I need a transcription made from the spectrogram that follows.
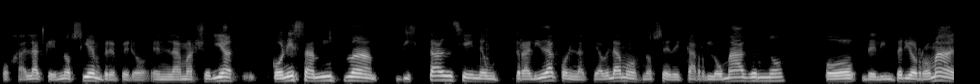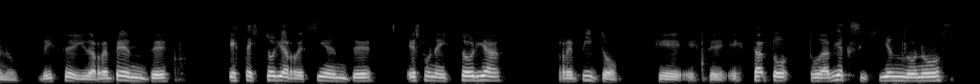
ojalá que no siempre, pero en la mayoría, con esa misma distancia y neutralidad con la que hablamos, no sé, de Carlomagno o del Imperio Romano, ¿viste? Y de repente, esta historia reciente es una historia, repito, que este, está todavía exigiéndonos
